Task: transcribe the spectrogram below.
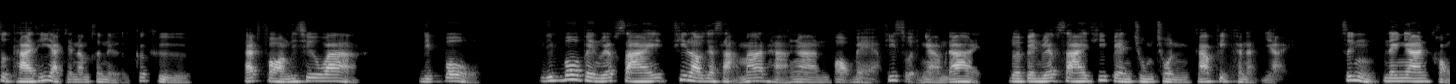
สุดท้ายที่อยากจะนำเสนอก็คือแพลตฟอร์มที่ชื่อว่า Dippo Dippo เป็นเว็บไซต์ที่เราจะสามารถหางานออกแบบที่สวยงามได้ โดยเป็นเว็บไซต์ที่เป็นชุมชนกราฟิกขนาดใหญ่ ซึ่งในงานของ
